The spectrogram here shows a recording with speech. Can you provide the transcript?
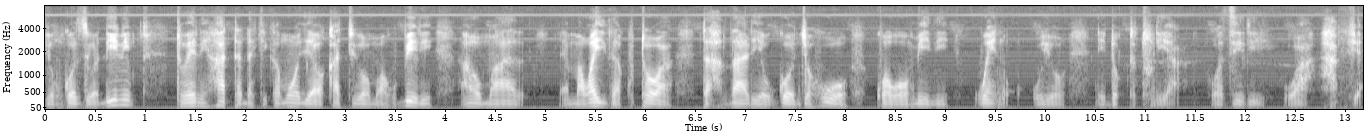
Viongozi wa dini, toeni hata dakika moja wakati wa mahubiri au ma, eh, mawaidha kutoa tahadhari ya ugonjwa huo kwa waumini wenu. Huyo ni Dr. Tulia waziri wa afya.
